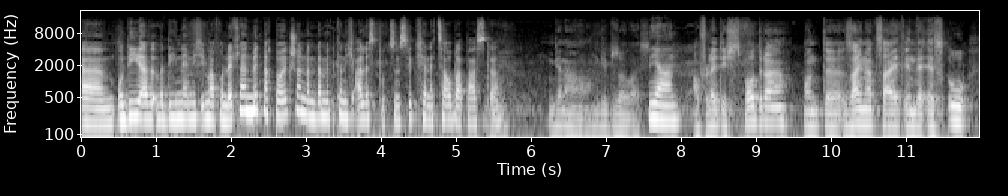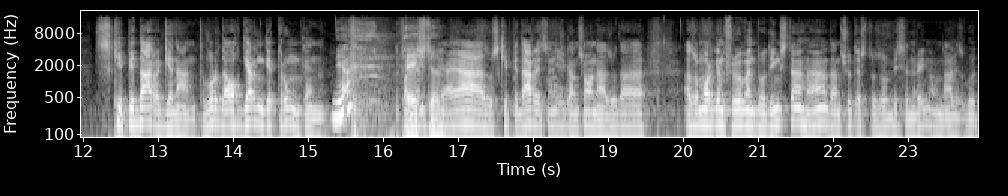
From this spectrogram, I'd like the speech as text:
Ähm, und die, aber die nehme ich immer von Lettland mit nach Deutschland und damit kann ich alles putzen. Das ist wirklich eine Zauberpasta. Genau, gibt sowas. Ja. Auf Lettisch Spodra und äh, seinerzeit in der SU Skipidar genannt. Wurde auch gern getrunken. Ja. Echt, ja? Ja, also Skipidar ist ja nicht ganz ohne. Also, da, also morgen früh, wenn du dingst da, ja, dann schüttest du so ein bisschen rein und alles gut.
